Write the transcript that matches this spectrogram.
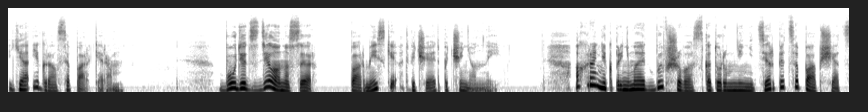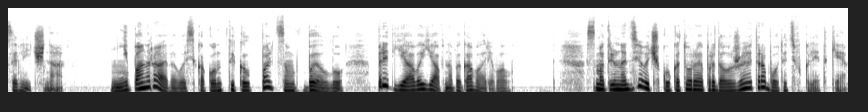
я игрался Паркером. «Будет сделано, сэр», — по-армейски отвечает подчиненный. Охранник принимает бывшего, с которым мне не терпится пообщаться лично. Не понравилось, как он тыкал пальцем в Беллу, предъявы явно выговаривал. Смотрю на девочку, которая продолжает работать в клетке.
